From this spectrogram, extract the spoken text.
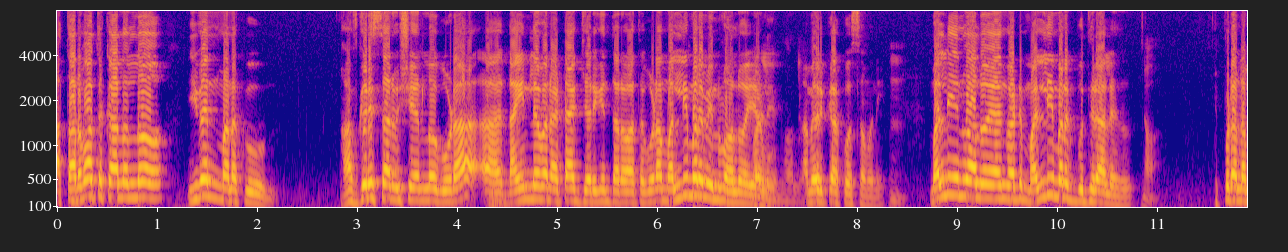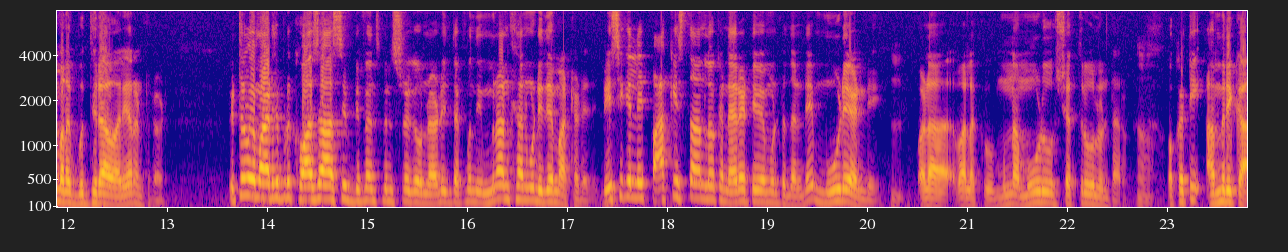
ఆ తర్వాత కాలంలో ఈవెన్ మనకు ఆఫ్ఘనిస్తాన్ విషయంలో కూడా నైన్ లెవెన్ అటాక్ జరిగిన తర్వాత కూడా మళ్ళీ మనం ఇన్వాల్వ్ అయ్యాం మళ్ళీ involve అమెరికా కోసమని. మళ్ళీ ఇన్వాల్వ్ అయ్యాం కాబట్టి మళ్ళీ మనకు బుద్ధి రాలేదు. ఇప్పుడన్నా మనకు బుద్ధి రావాలి అని అంటున్నాడు. లిటరల్గా మాట్లాడినప్పుడు ఖ్వాజా ఆసిఫ్ డిఫెన్స్ మినిస్టర్గా ఉన్నాడు. ఇంతకుముందు ఇమ్రాన్ ఖాన్ కూడా ఇదే మాట్లాడేది. బేసికల్లీ పాకిస్తాన్లో ఒక నెరేటివ్ ఏముంటుందంటే మూడే అండి. వాళ్ళ వాళ్ళకు ఉన్న మూడు శత్రువులు ఉంటారు. ఒకటి అమెరికా.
